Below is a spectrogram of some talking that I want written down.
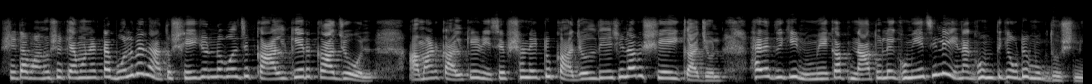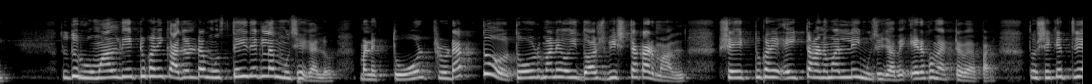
সেটা মানুষের কেমন একটা বলবে না? তো সেই জন্য বলছে, কালকের কাজল। আমার কালকে রিসেপশনে একটু কাজল দিয়েছিলাম সেই কাজল। হ্যাঁ রে, তুই কি মেকআপ না তুলে ঘুমিয়েছিলি? না ঘুম থেকে উঠে মুখ ধুসনি? তো রুমাল দিয়ে একটুখানি কাজলটা মুছতেই দেখলাম মুছে গেল। মানে তোর প্রোডাক্ট তো, তোর মানে ওই দশ বিশ টাকার মাল, সে একটুখানি এই টান মারলেই মুছে যাবে, এরকম একটা ব্যাপার। তো সেক্ষেত্রে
